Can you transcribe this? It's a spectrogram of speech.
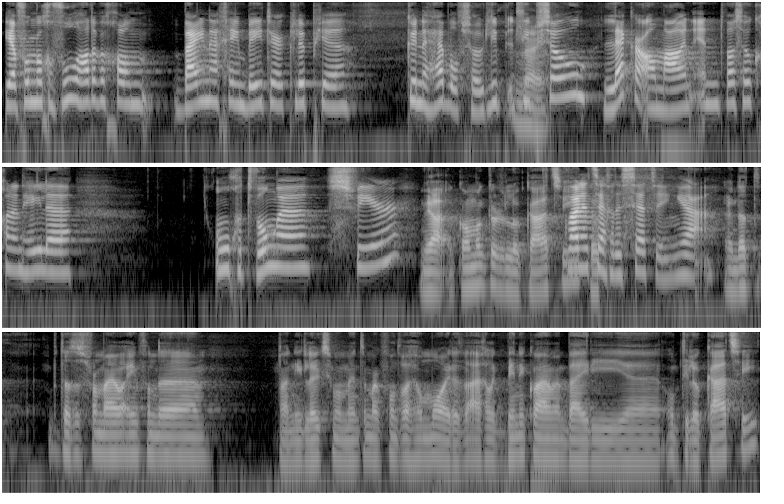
ja, voor mijn gevoel hadden we gewoon bijna geen beter clubje kunnen hebben of zo. Het liep, het liep Nee. zo lekker allemaal. En, en het was ook gewoon een hele ongedwongen sfeer. Ja, het kwam ook door de locatie. Ik wou net Dat- zeggen, de setting, ja. En dat, dat is voor mij wel een van de, nou niet leukste momenten, maar ik vond het wel heel mooi dat we eigenlijk binnenkwamen bij die, eh, op die locatie.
